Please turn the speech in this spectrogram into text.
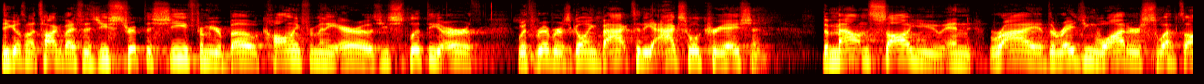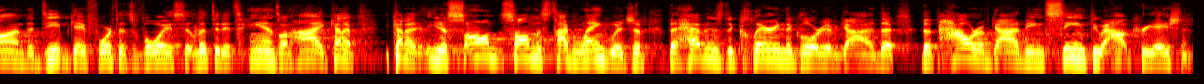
He goes on to talk about it. He says, You strip the sheath from your bow, calling for many arrows. You split the earth with rivers, going back to the actual creation. The mountains saw you and writhed. The raging waters swept on. The deep gave forth its voice. It lifted its hands on high. Kind of, kind of, you know, psalm, psalmist type language of the heavens declaring the glory of God, the, the power of God being seen throughout creation.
